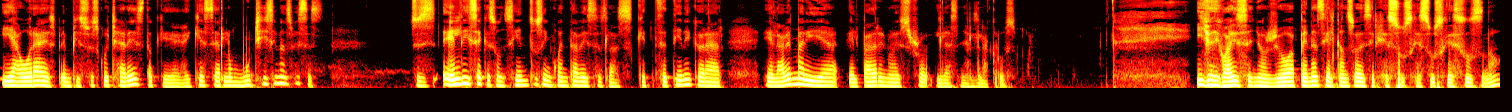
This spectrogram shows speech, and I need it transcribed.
Y ahora empiezo a escuchar esto, que hay que hacerlo muchísimas veces. Entonces, él dice que son 150 veces las que se tiene que orar el Ave María, el Padre Nuestro y la señal de la cruz. Y yo digo, ay Señor, yo apenas si alcanzo a decir Jesús, Jesús, Jesús, ¿no?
